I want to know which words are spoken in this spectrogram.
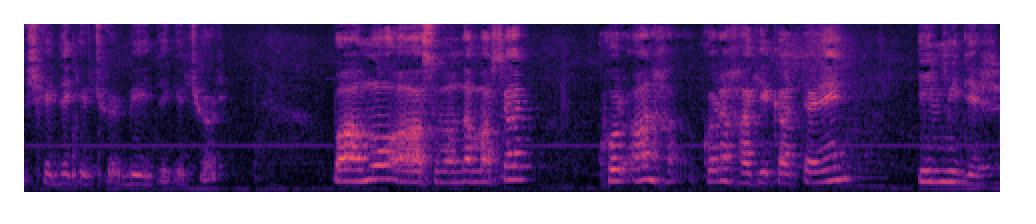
şeyde geçiyor, beyde geçiyor. Bamu Asuman'dan maksat Kur'an Kur'an hakikatlerinin ilmidir.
